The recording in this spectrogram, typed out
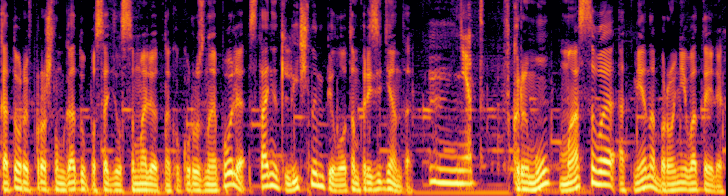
который в прошлом году посадил самолет на кукурузное поле, станет личным пилотом президента. Нет. В Крыму массовая отмена броней в отелях.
